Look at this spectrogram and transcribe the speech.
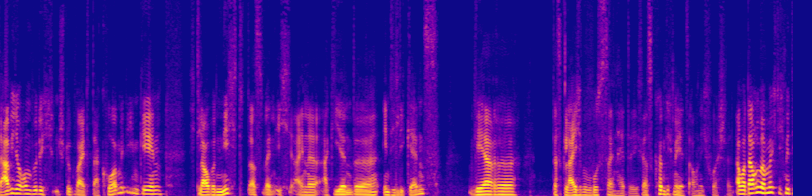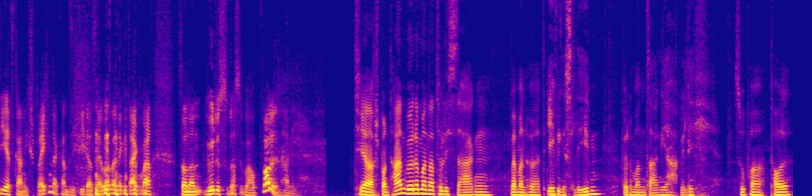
Da wiederum würde ich ein Stück weit d'accord mit ihm gehen. Ich glaube nicht, dass wenn ich eine agierende Intelligenz wäre, das gleiche Bewusstsein hätte ich. Das könnte ich mir jetzt auch nicht vorstellen. Aber darüber möchte ich mit dir jetzt gar nicht sprechen, da kann sich jeder selber seine Gedanken machen, sondern würdest du das überhaupt wollen, Hanni? Tja, spontan würde man natürlich sagen, wenn man hört ewiges Leben, würde man sagen, ja, will ich. Super, toll.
